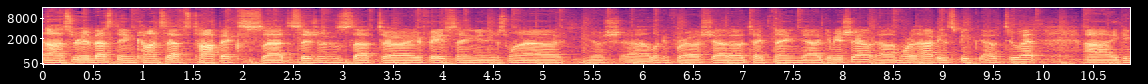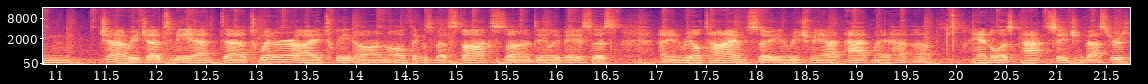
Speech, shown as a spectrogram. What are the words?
uh, certain investing concepts, topics, uh, decisions that uh, you're facing, and you just want to, you know, sh- uh, looking for a shout out type thing, uh, give me a shout. Uh, more than happy to speak out to it. you can ch- reach out to me at Twitter. I tweet on all things about stocks on a daily basis in real time, so you can reach me at at my handle is at Sage Investors.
